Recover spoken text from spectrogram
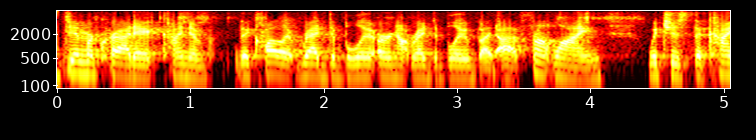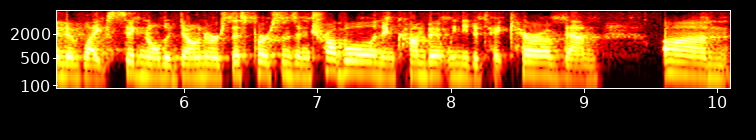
Democratic kind of they call it red to blue or not red to blue, but uh, front line, which is the kind of like signal to donors this person's in trouble, an incumbent, we need to take care of them. Um,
